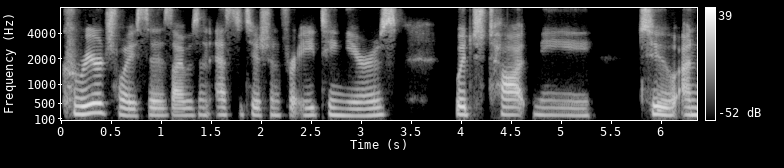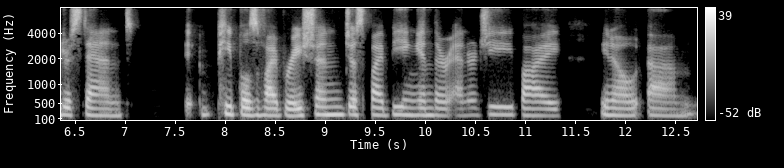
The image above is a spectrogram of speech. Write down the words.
career choices. I was an esthetician for 18 years, which taught me to understand eh, people's vibration just by being in their energy, by you know um,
